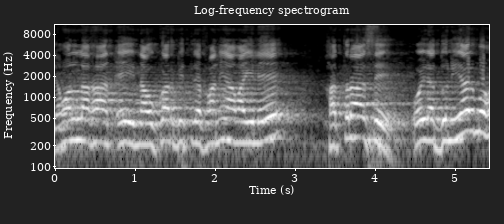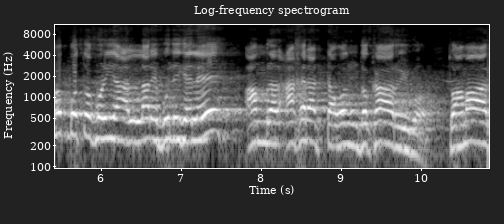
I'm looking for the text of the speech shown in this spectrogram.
যেমন লাখান এই নৌকার ভিতরে পানি আমাইলে খাতরা আছে ওইটা দুনিয়ার মহব্বত পড়িয়া আল্লাহরে ভুলে গেলে আমরা আখেরাতটা অন্ধকার হইব। তো আমার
